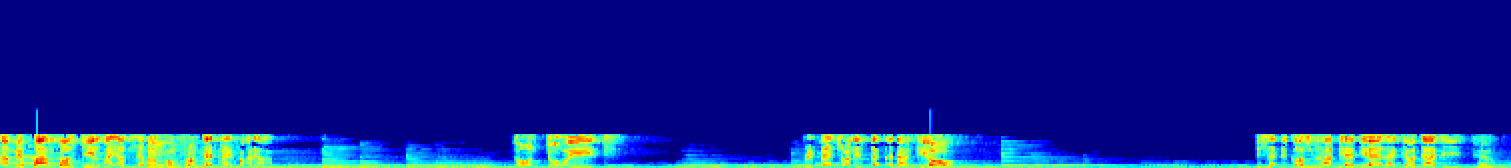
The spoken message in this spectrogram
I'm a pastor still. I have never confronted my father. Don't do it. Prevention is better than cure. He said, because you have beer like your daddy. Hmm.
